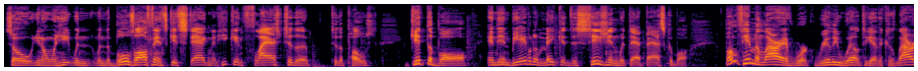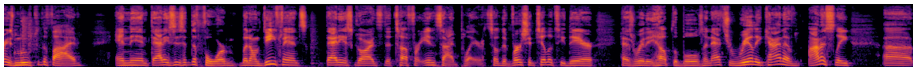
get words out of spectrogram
So you know when he when when the Bulls offense gets stagnant, he can flash to the to the post, get the ball, and then be able to make a decision with that basketball. Both him and Lauri have worked really well together because Lauri's moved to the five and then Thaddeus is at the four. But on defense, Thaddeus guards the tougher inside player. So the versatility there has really helped the Bulls, and that's really kind of honestly uh,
